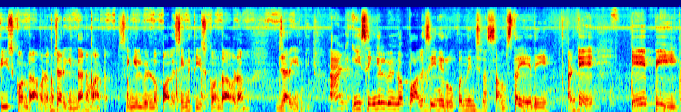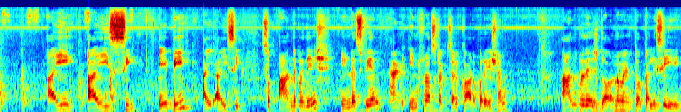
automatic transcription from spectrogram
తీసుకొని రావడం జరిగిందన్నమాట. సింగిల్ విండో పాలసీని తీసుకొని రావడం జరిగింది. అండ్ ఈ సింగిల్ విండో పాలసీని రూపొందించిన సంస్థ ఏది? అంటే AP IIC AP IIC so Andhra Pradesh industrial and infrastructure corporation. Andhra Pradesh గవర్నమెంట్తో కలిసి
